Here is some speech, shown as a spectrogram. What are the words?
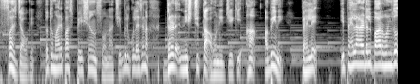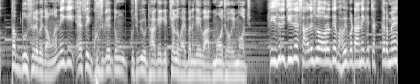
फंस जाओगे। तो तुम्हारे पास पेशेंस होना चाहिए। बिल्कुल ऐसे ना, दृढ़ निश्चितता होनी चाहिए कि हाँ अभी नहीं, पहले ये पहला हर्डल पार होने दो, तब दूसरे पे जाऊँगा। नहीं कि ऐसे ही घुस गए तुम, कुछ भी उठा के कि चलो भाई, बन गई बात, मौज हो गई, मौज। तीसरी चीज़ है शादीशुदा औरत या भाभी पटाने के चक्कर में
